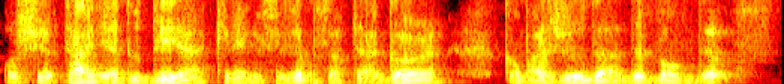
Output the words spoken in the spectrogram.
o Shirtanya do dia, que nem nós fizemos até agora, com a ajuda do bom Deus.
